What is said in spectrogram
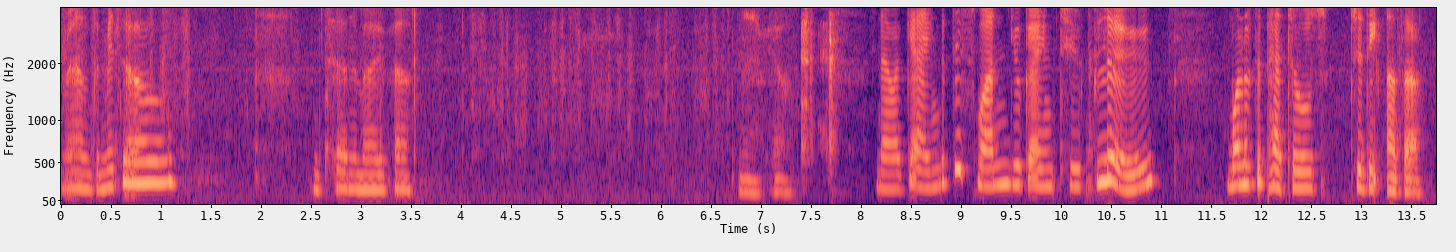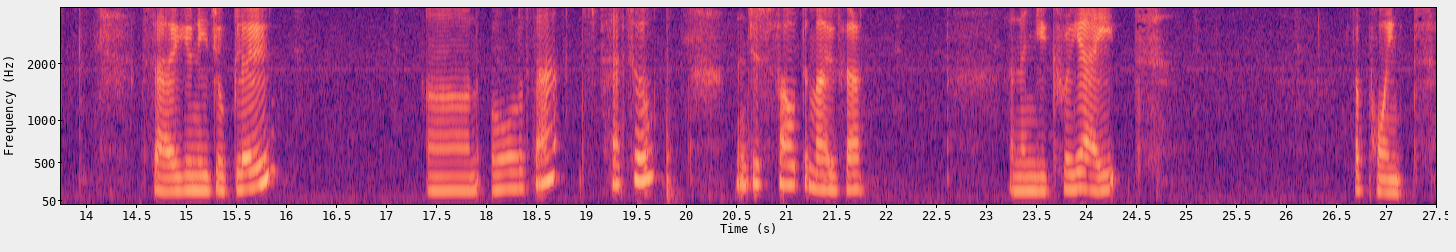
Around the middle and turn them over. There we are. Now again, with this one, you're going to glue one of the petals to the other. So you need your glue on all of that petal. Then just fold them over. And then you create a point.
